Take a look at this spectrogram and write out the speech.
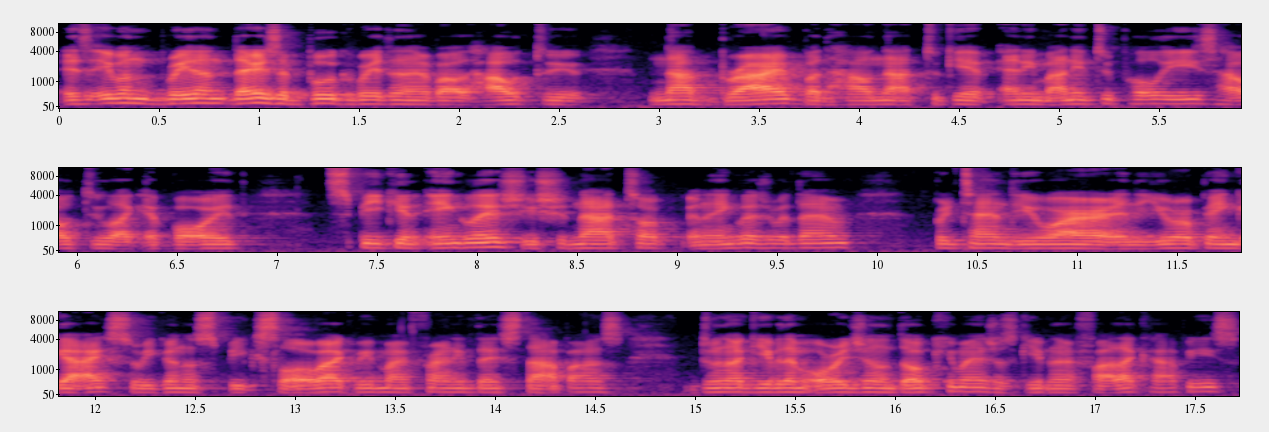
It's even written. There is a book written about how to not bribe, but how not to give any money to police, how to like avoid speaking English. You should not talk in English with them. Pretend you are an European guy, so we're gonna speak Slovak with my friend if they stop us. Do not give them original documents, just give them photocopies.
